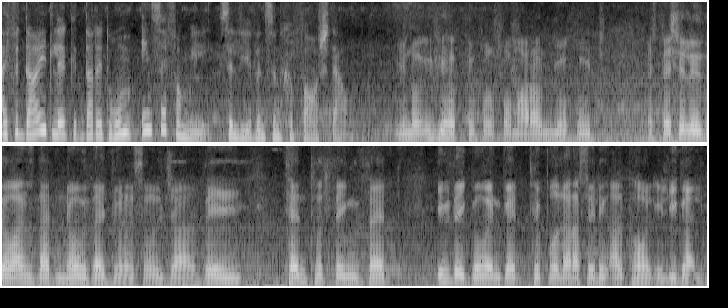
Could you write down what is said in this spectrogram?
Hy verduidelik dat dit hom en sy familie se lewens in gevaar stel. You know, if you have people from around your hood, especially the ones that know that you're a soldier, they tend to think that if they go and get people that are selling alcohol illegally,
